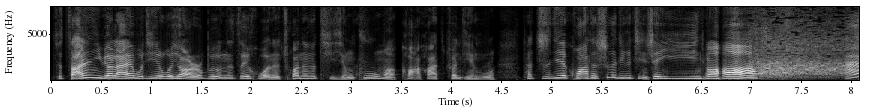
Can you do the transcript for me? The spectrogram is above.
就咱原来我记得我小时候不有那贼火那穿那个体型裤吗？夸夸穿体型裤，他直接夸他设计个紧身衣，你知道吗？哎，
